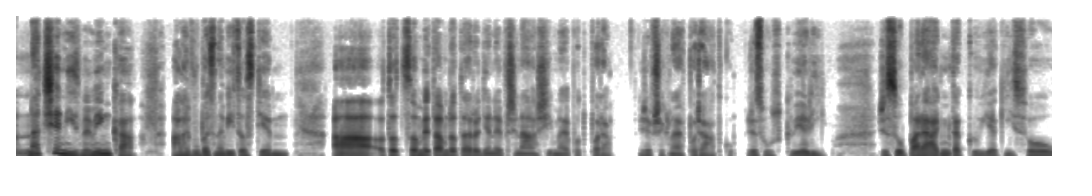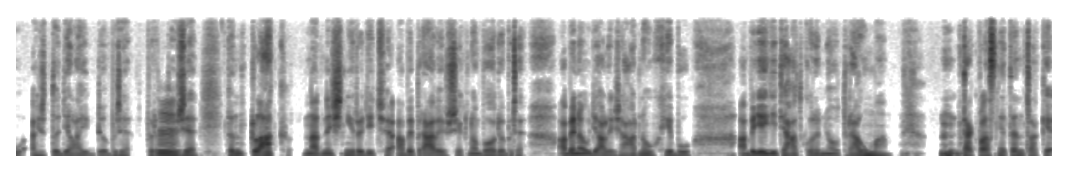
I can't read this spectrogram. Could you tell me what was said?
nadšený z miminka, ale vůbec neví, co s tím. A to, co my tam do té rodiny přinášíme, je podpora že všechno je v pořádku, že jsou skvělí, že jsou parádní takový, jaký jsou a že to dělají dobře, protože hmm. ten tlak na dnešní rodiče, aby právě všechno bylo dobře, aby neudělali žádnou chybu, aby jejich děťátko nemělo trauma, tak vlastně ten tlak je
